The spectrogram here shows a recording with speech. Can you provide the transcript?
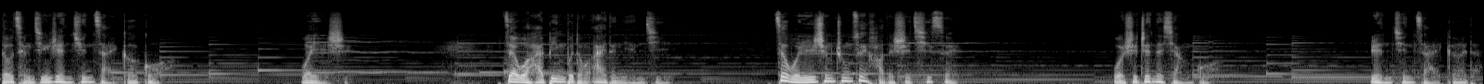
都曾经任君宰割过。我也是，在我还并不懂爱的年纪，在我人生中最好的十七岁，我是真的想过。任君宰割的。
